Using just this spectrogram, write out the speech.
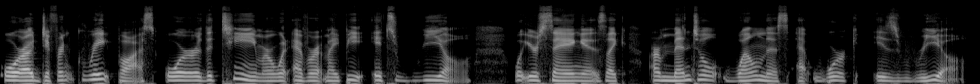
or a different great boss or the team or whatever it might be. It's real. What you're saying is like our mental wellness at work is real.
